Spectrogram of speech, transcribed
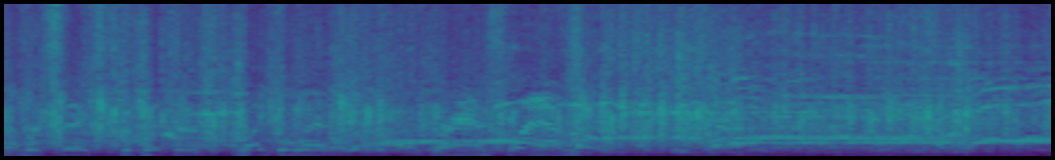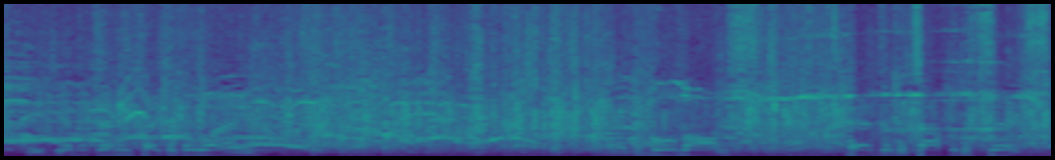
number six, the pitcher, Blake DeWitt. A grand slam. Give he take it away. As the Bulldogs head to the top of the sixth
